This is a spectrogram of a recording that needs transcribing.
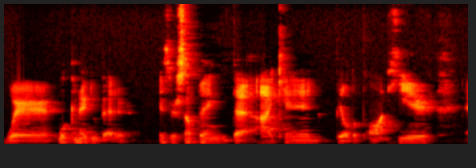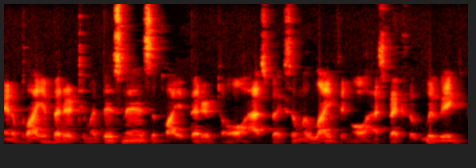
where what can i do better is there something that i can build upon here and apply it better to my business, apply it better to all aspects of my life and all aspects of living.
